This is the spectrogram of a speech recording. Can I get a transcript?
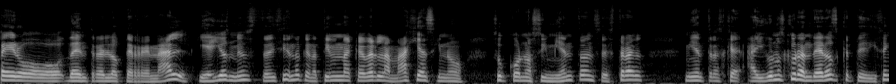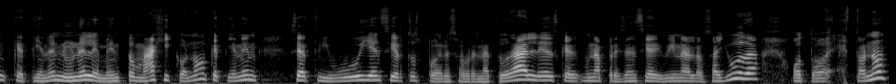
pero dentro de lo terrenal, y ellos mismos están diciendo que no tienen nada que ver la magia, sino su conocimiento ancestral. Mientras que hay unos curanderos que te dicen que tienen un elemento mágico, ¿no? Que tienen, se atribuyen ciertos poderes sobrenaturales, que una presencia divina los ayuda, o todo esto, ¿no?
